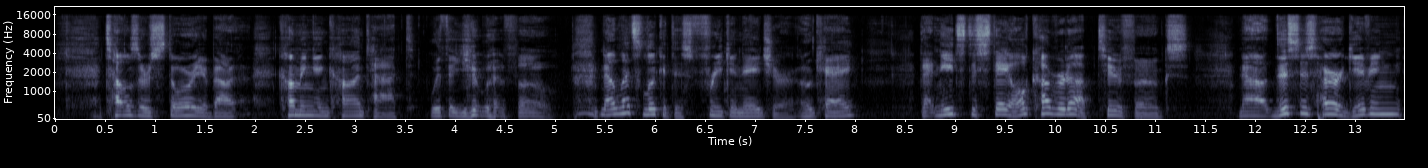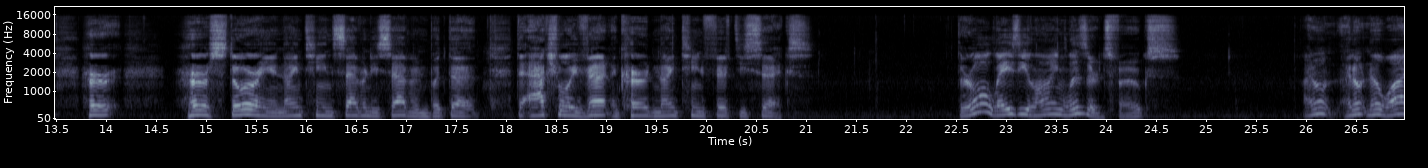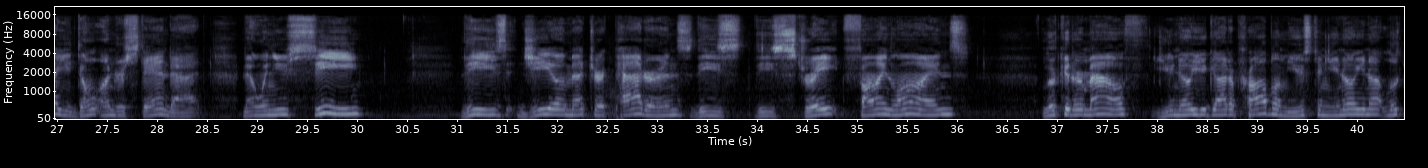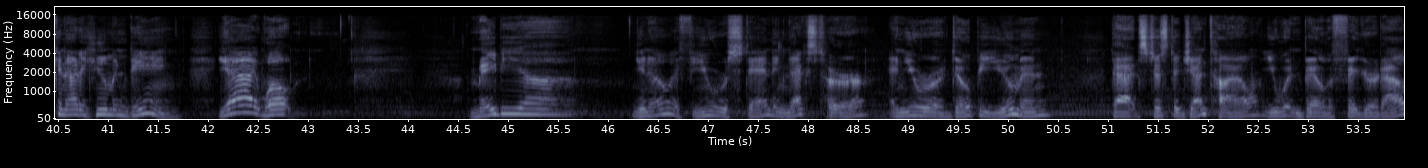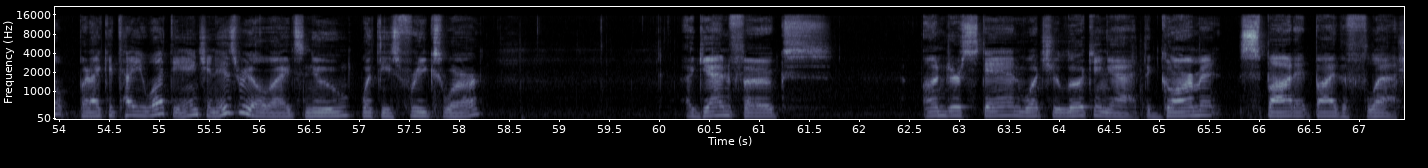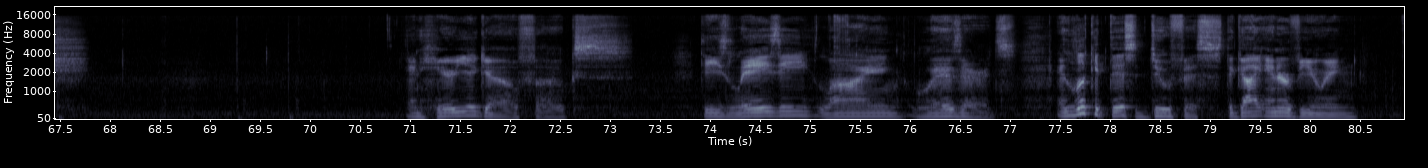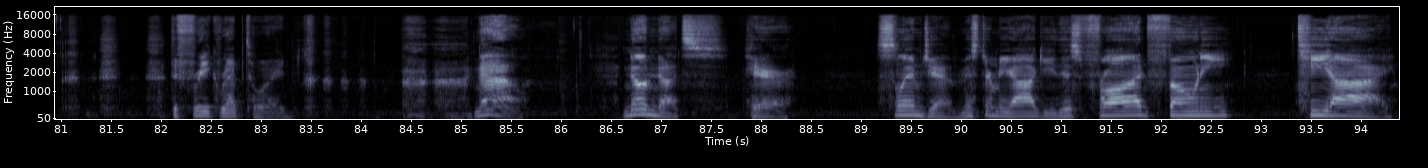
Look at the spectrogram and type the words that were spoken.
tells her story about coming in contact with a UFO. Now let's look at this freak in nature, okay? That needs to stay all covered up too, folks. Now, this is her giving her her story in 1977, but the the actual event occurred in 1956. They're all lazy lying lizards, folks. I don't I don't know why you don't understand that. Now when you see these geometric patterns, these these straight fine lines Look at her mouth. You know you got a problem, Houston. You know you're not looking at a human being. Yeah, well, maybe, uh, you know, if you were standing next to her and you were a dopey human that's just a Gentile, you wouldn't be able to figure it out. But I could tell you what, the ancient Israelites knew what these freaks were. Again, folks, understand what you're looking at. The garment spotted by the flesh. And here you go, folks. These lazy, lying lizards. And look at this doofus, the guy interviewing the freak reptoid. now, numbnuts here. Slim Jim, Mr. Miyagi, this fraud, phony, T.I.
